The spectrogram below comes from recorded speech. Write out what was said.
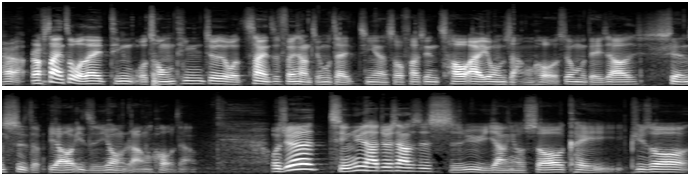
然后上一次我在听，我重听，就是我上一次分享节目在经验的时候，发现超爱用然后，所以我们等一下要先试着不要一直用然后这样。我觉得情欲它就像是食欲一样，有时候可以，比如说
